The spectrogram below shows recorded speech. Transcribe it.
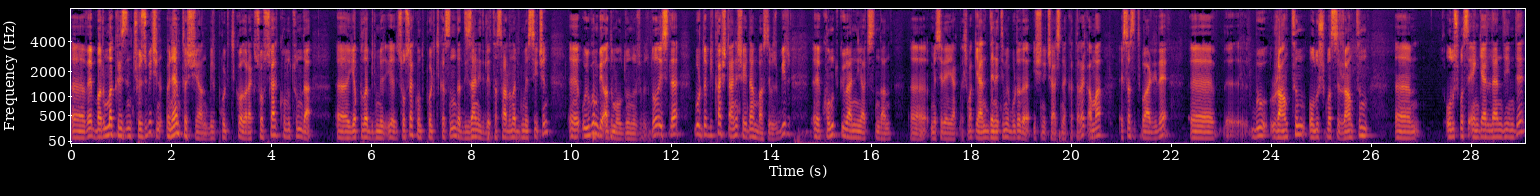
e, ve barınma krizinin çözümü için önem taşıyan bir politika olarak sosyal konutun da e, yapılabilme, e, sosyal konut politikasının da dizayn edilip tasarlanabilmesi için e, uygun bir adım olduğunu düşünüyoruz. Dolayısıyla burada birkaç tane şeyden bahsediyoruz. Bir e, konut güvenliği açısından e, meseleye yaklaşmak. Yani denetimi burada da işin içerisine katarak ama esas itibariyle e, e, bu rantın oluşması, rantın e, oluşması engellendiğinde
